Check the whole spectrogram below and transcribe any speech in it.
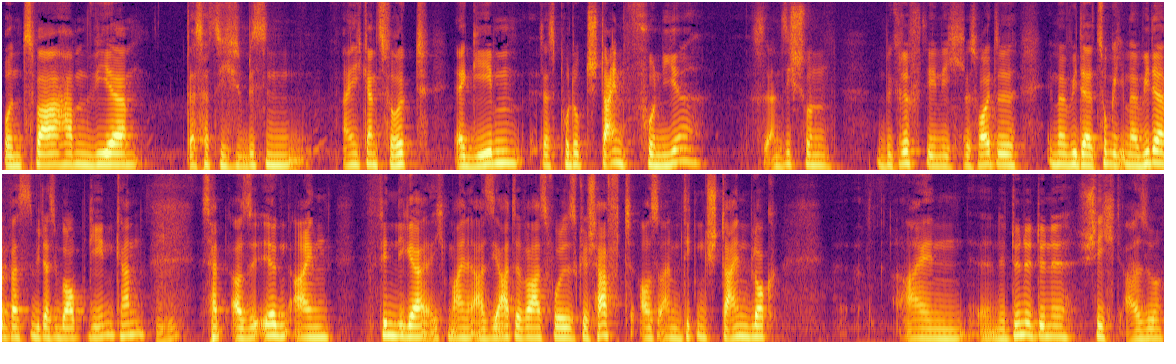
Und zwar haben wir, das hat sich ein bisschen eigentlich ganz verrückt ergeben, das Produkt Steinfurnier. Das ist an sich schon ein Begriff, den ich bis heute immer wieder, zucke ich immer wieder, was, wie das überhaupt gehen kann. Mhm. Es hat also irgendein findiger, ich meine Asiate war es, wohl es geschafft, aus einem dicken Steinblock ein, eine dünne, dünne Schicht, also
